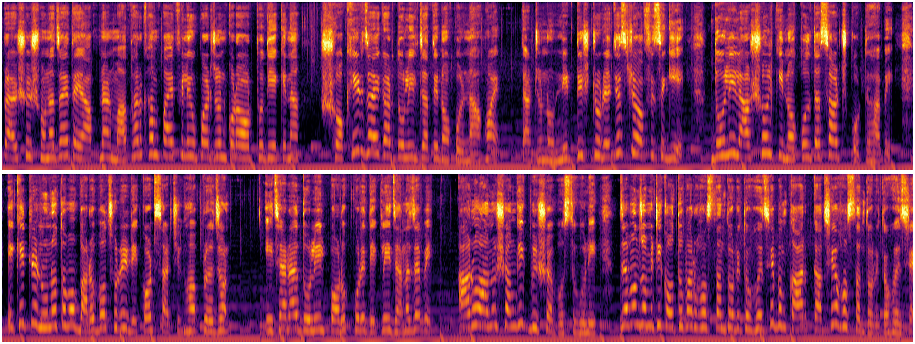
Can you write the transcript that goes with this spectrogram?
প্রায়শই শোনা যায়, তাই আপনার মাথার খাম পায়ে ফেলে উপার্জন করা অর্থ দিয়ে কেনা শখের জায়গার দলিল যাতে নকল না হয়, তার জন্য নির্দিষ্ট রেজিস্ট্রি অফিসে গিয়ে দলিল আসল কি নকল তা সার্চ করতে হবে। এক্ষেত্রে ন্যূনতম বারো বছরের রেকর্ড সার্চিং হওয়া প্রয়োজন। এছাড়া দলিল পরখ করে দেখলেই জানা যাবে আরও আনুষঙ্গিক বিষয়বস্তুগুলি, যেমন জমিটি কতবার হস্তান্তরিত হয়েছে এবং কার কাছে হস্তান্তরিত হয়েছে।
